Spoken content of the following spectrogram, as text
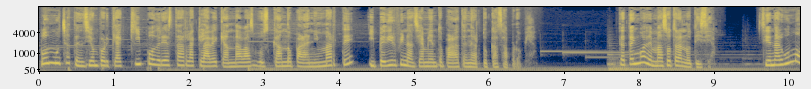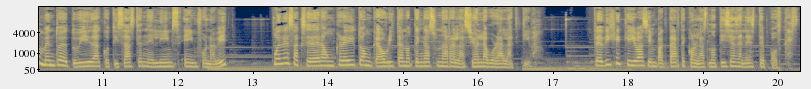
Pon mucha atención porque aquí podría estar la clave que andabas buscando para animarte y pedir financiamiento para tener tu casa propia. Te tengo además otra noticia. Si en algún momento de tu vida cotizaste en el IMSS e Infonavit, puedes acceder a un crédito aunque ahorita no tengas una relación laboral activa te dije que ibas a impactarte con las noticias en este podcast.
